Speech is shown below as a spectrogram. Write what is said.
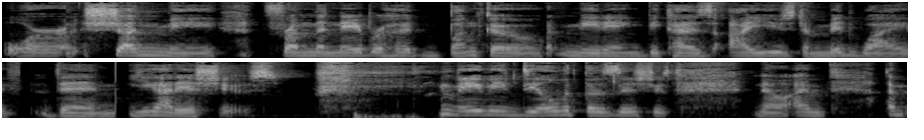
or shun me from the neighborhood bunco meeting because I used a midwife, then you got issues. Maybe deal with those issues. No I'm, I'm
